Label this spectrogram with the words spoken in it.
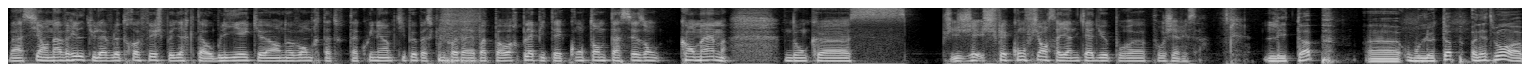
bah, si en avril tu lèves le trophée, je peux dire que tu as oublié qu'en novembre tu as, queené un petit peu parce qu'une fois tu n'avais pas de powerplay, puis tu es content de ta saison quand même. Donc, euh, je fais confiance à Yann Cadieux pour, euh, pour gérer ça. Les tops, euh, ou le top, honnêtement, euh,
